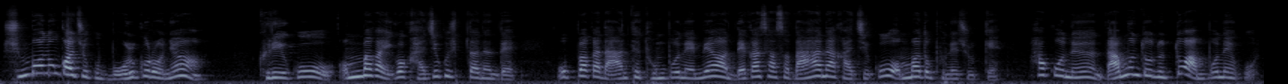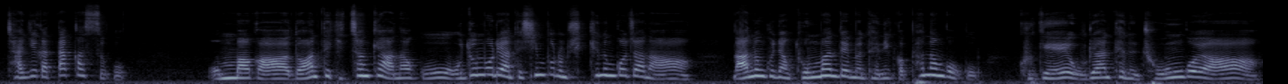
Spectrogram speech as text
10만 원 가지고 뭘 그러냐? 그리고 엄마가 이거 가지고 싶다는데 오빠가 나한테 돈 보내면 내가 사서 나 하나 가지고 엄마도 보내줄게. 하고는 남은 돈은 또 안 보내고 자기가 닦아 쓰고. 엄마가 너한테 귀찮게 안 하고 우두머리한테 심부름 시키는 거잖아. 나는 그냥 돈만 되면 되니까 편한 거고. 그게 우리한테는 좋은 거야.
